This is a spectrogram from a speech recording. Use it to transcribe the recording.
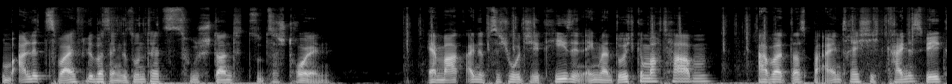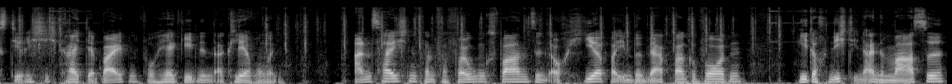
um alle Zweifel über seinen Gesundheitszustand zu zerstreuen. Er mag eine psychotische Krise in England durchgemacht haben, aber das beeinträchtigt keineswegs die Richtigkeit der beiden vorhergehenden Erklärungen. Anzeichen von Verfolgungswahn sind auch hier bei ihm bemerkbar geworden, jedoch nicht in einem Maße,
